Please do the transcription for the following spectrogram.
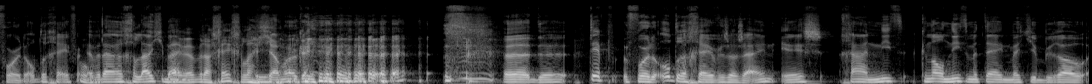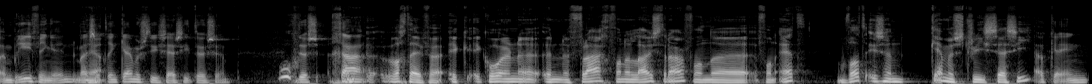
voor de opdrachtgever. Oh. Hebben we daar een geluidje bij? Nee, we hebben daar geen geluid. Jammer, oké. Eh, de tip voor de opdrachtgever zou zijn, is ga niet, knal niet meteen met je bureau een briefing in, maar Ja. zet er een chemistry sessie tussen. Oeh. Dus ga... En, eh, wacht even. Ik, ik hoor een, eh, een vraag van een luisteraar van, van Ed. Wat is een chemistry sessie? Oké, een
